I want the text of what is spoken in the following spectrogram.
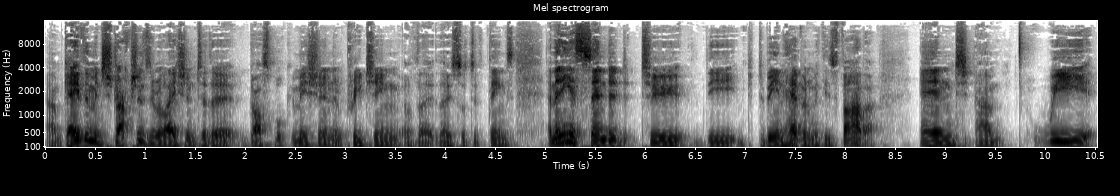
um, gave them instructions in relation to the gospel commission and preaching of the, those sorts of things. And then he ascended to, the, to be in heaven with his Father. And um, we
